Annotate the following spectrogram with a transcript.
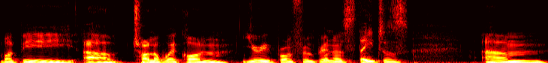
might be uh, trying to work on Yuri Bronfenbrenner's stages um,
